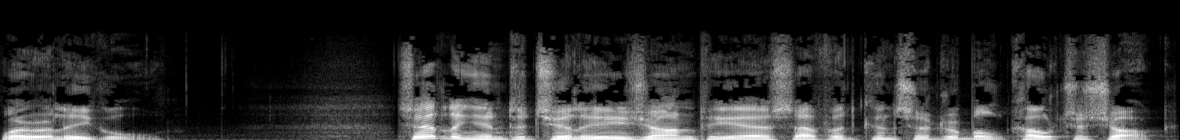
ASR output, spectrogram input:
were illegal. Settling into Chile, Jean Pierre suffered considerable culture shock.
